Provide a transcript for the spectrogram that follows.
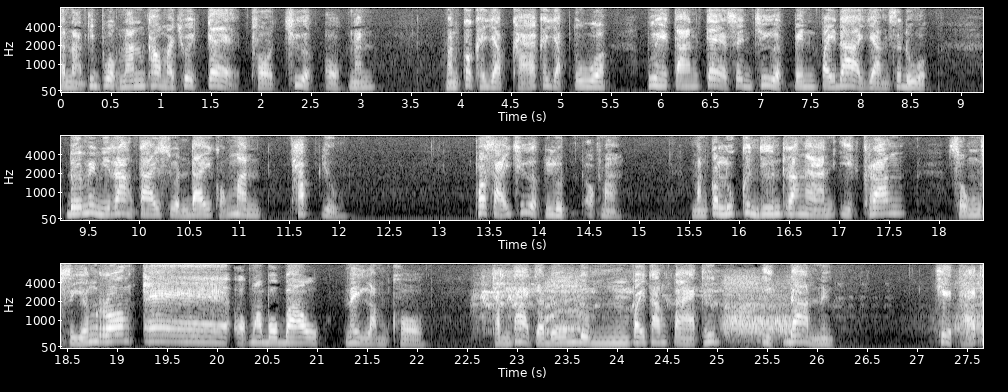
ขณะที่พวกนั้นเข้ามาช่วยแก้ถอดเชือกออกนั้น มันก็ขยับขาขยับตัว เพื่อให้การแก้เส้นเชือกเป็นไปได้อย่างสะดวก โดยไม่มีร่างกายส่วนใดของมันทับอยู่ พอสายเชือกหลุดออกมา มันก็ลุกขึ้นยืนระงานอีกครั้ง ส่งเสียงร้องแอออกมาเบาๆในลำคอทำท่าจะเดินดุ่มไปทางป่าทึบอีกด้านหนึ่ง เชษฐาถ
